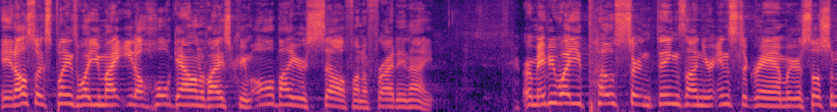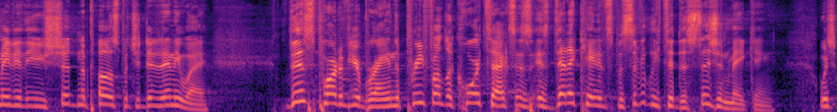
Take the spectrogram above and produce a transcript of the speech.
It also explains why you might eat a whole gallon of ice cream all by yourself on a Friday night. Or maybe why you post certain things on your Instagram or your social media that you shouldn't have posted, but you did it anyway. This part of your brain, the prefrontal cortex, is, is dedicated specifically to decision making, which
